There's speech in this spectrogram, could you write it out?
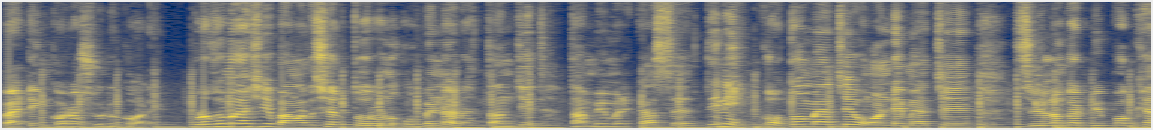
ব্যাটিং করা শুরু করে। প্রথমে আসি বাংলাদেশের তরুণ ওপেনার তানজিদ তামিমের কাছে। তিনি গত ম্যাচে, ওয়ানডে ম্যাচে শ্রীলঙ্কার বিপক্ষে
